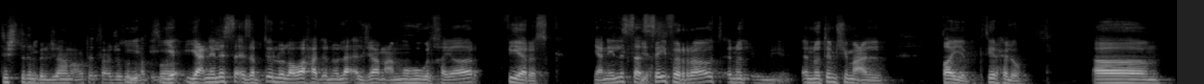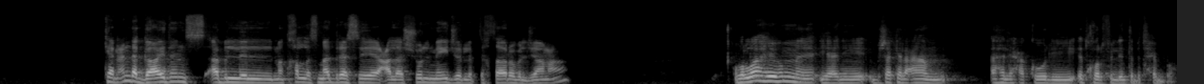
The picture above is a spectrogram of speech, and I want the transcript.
تشتغل بالجامعة وتدفع جزء من الاقساط؟ يعني لسه إذا بتقول له لواحد إنه لا الجامعة مو هو الخيار فيها risk. يعني لسه ال safe route إنه إنه تمشي مع ال... طيب كثير حلو. كان عندك guidance قبل ما تخلص مدرسة على شو ال major اللي بتختاره بالجامعة؟ والله هم يعني بشكل عام أهلي حكوا لي ادخل في اللي أنت بتحبه.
